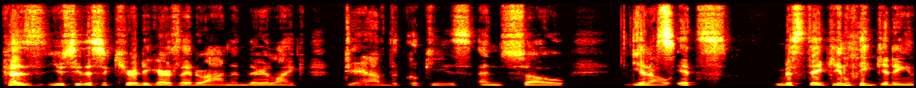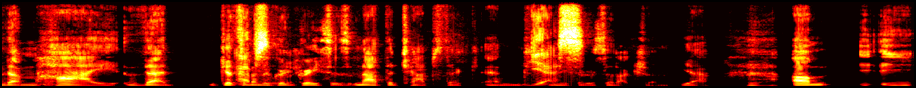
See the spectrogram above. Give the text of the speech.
because you see the security guards later on, and they're like, "Do you have the cookies?" And so, you yes. know, it's mistakenly getting them high that gets them in the good graces, not the chapstick and yes. any sort of seduction. Yeah. Um. Y-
